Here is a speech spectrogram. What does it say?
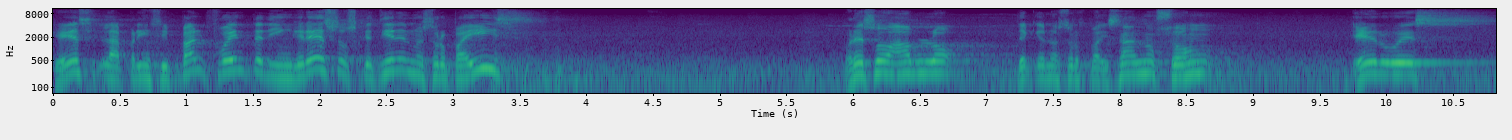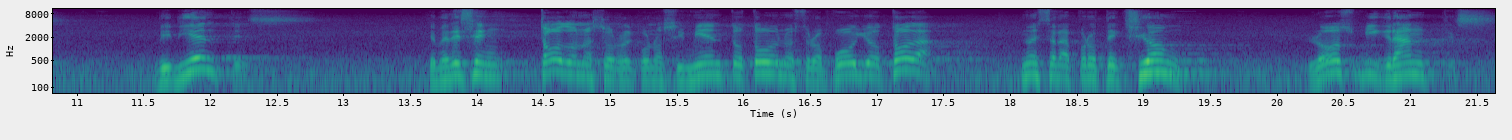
que es la principal fuente de ingresos que tiene nuestro país. Por eso hablo de que nuestros paisanos son héroes vivientes, que merecen todo nuestro reconocimiento, todo nuestro apoyo, toda nuestra protección. Los migrantes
